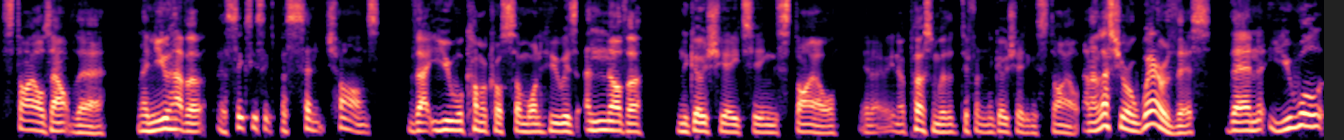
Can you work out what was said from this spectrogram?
styles out there, then you have a, a 66% chance that you will come across someone who is another negotiating style, you know, you know, person with a different negotiating style. And unless you're aware of this, then you will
